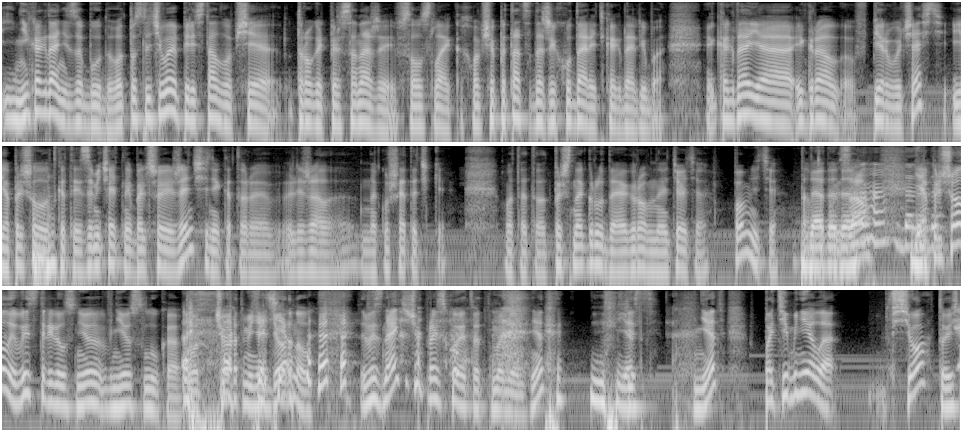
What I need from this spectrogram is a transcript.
никогда не забуду. Вот после чего я перестал вообще трогать персонажей в соус-лайках, вообще пытаться даже их ударить когда-либо. Когда я играл в первую часть, я пришел вот к этой замечательной большой женщине, которая лежала на кушеточке, вот эта вот пышногрудая огромная тетя, помните? Да-да-да. Я пришел и выстрелил с нее, в нее с лука. Вот черт меня дернул. Вы знаете, что происходит в этот момент, нет? Нет. Есть- Нет? Потемнело все, то есть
